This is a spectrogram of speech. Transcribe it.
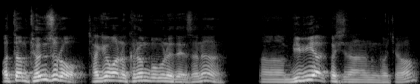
어떤 변수로 작용하는 그런 부분에 대해서는 어, 미비할 것이라는 거죠.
